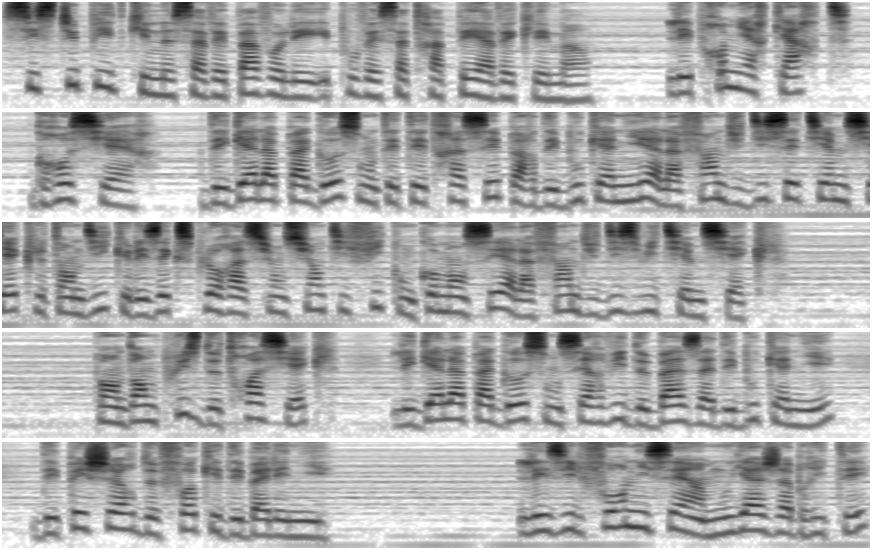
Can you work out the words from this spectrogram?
Si stupide qu'il ne savait pas voler et pouvait s'attraper avec les mains. Les premières cartes, grossières, des Galapagos ont été tracées par des boucaniers à la fin du XVIIe siècle tandis que les explorations scientifiques ont commencé à la fin du XVIIIe siècle. Pendant plus de trois siècles, les Galapagos ont servi de base à des boucaniers, des pêcheurs de phoques et des baleiniers. Les îles fournissaient un mouillage abrité,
